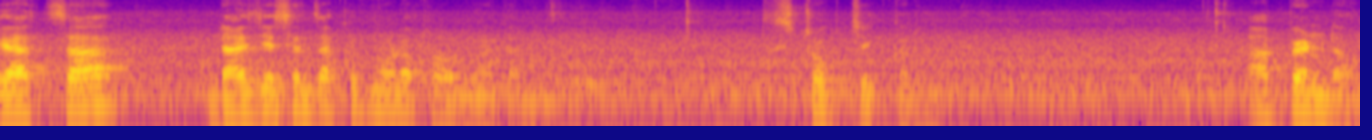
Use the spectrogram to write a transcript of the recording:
गॅसचा डायजेशनचा खूप मोठा प्रॉब्लेम आहे त्यांचा. स्ट्रोक चेक करा अप अँड डाऊन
